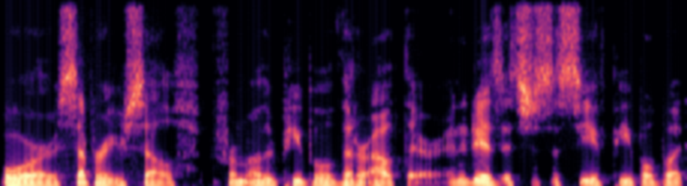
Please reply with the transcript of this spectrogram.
or separate yourself from other people that are out there. And it is, it's just a sea of people, but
